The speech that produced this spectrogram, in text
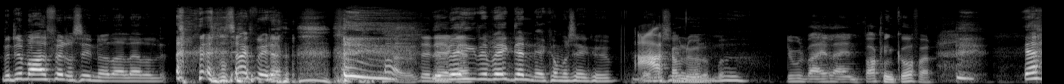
Men det er meget fedt at se noget, der er latterligt. tak, Peter. det er det, Det er, kan. ikke, det er ikke den, jeg kommer til at købe. Ah, kom nu. Du vil bare hellere have en fucking kuffert. Ja,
